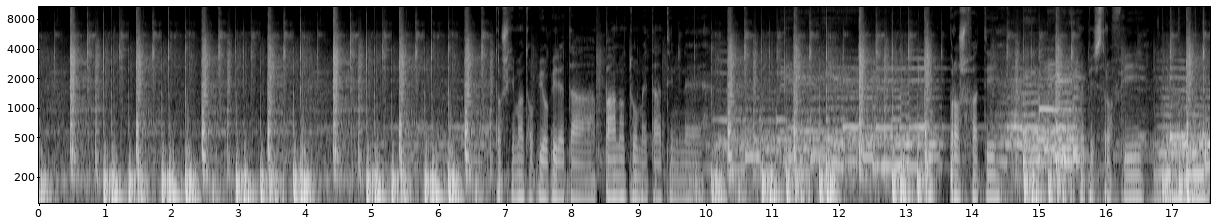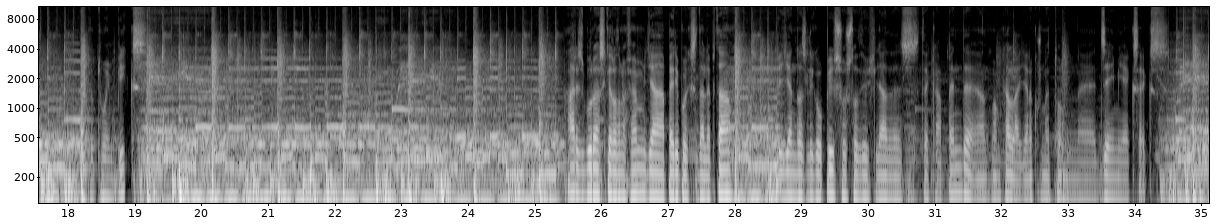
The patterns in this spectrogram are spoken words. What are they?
το σχήμα το οποίο πήρε τα πάνω του μετά την ε, πρόσφατη επιστροφή του Twin Peaks. Άρης Μπούρας και Ρόδον FM για περίπου 60 λεπτά πηγαίνοντας λίγο πίσω στο 2015 αν θυμάμαι καλά για να ακούσουμε τον ε, Jamie XX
